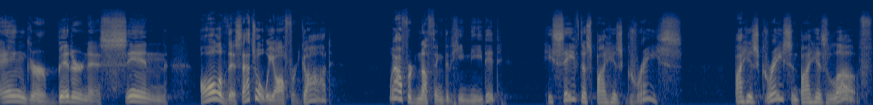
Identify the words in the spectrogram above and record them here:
anger, bitterness, sin, all of this. That's what we offered God. We offered nothing that He needed. He saved us by His grace, by His grace and by His love.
